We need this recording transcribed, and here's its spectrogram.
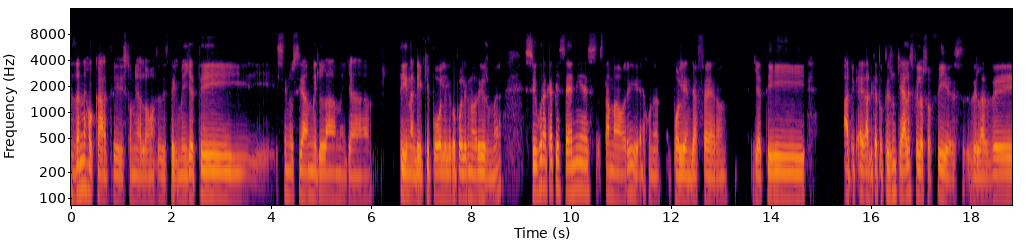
Δεν έχω κάτι στο μυαλό μου αυτή τη στιγμή, γιατί στην ουσία μιλάμε για την αγγλική που όλοι λίγο πολύ γνωρίζουμε. Σίγουρα κάποιες έννοιες στα Μαωρί έχουν πολύ ενδιαφέρον, γιατί ε, αντικατοπτρίζουν και άλλες φιλοσοφίες. Δηλαδή,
